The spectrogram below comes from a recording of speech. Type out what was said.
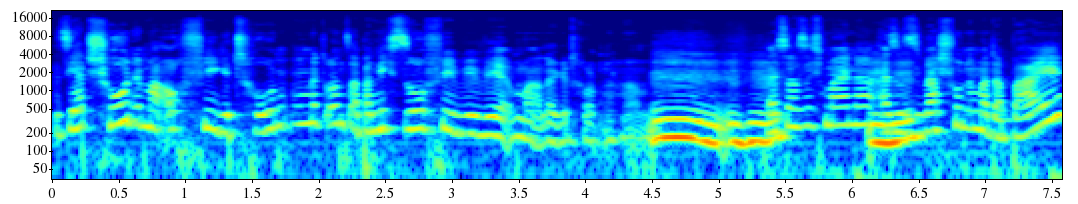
sie hat schon immer auch viel getrunken mit uns, aber nicht so viel, wie wir immer alle getrunken haben. Mhm, mhm. Weißt du, was ich meine? Mhm. Also sie war schon immer dabei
